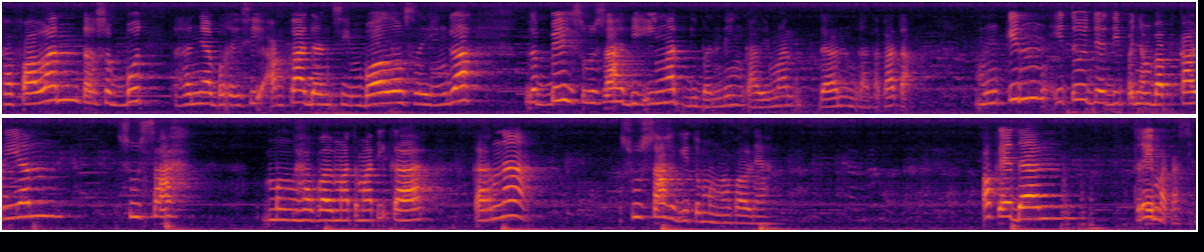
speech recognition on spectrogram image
hafalan tersebut hanya berisi angka dan simbol sehingga lebih susah diingat dibanding kalimat dan kata-kata. Mungkin itu jadi penyebab kalian susah menghafal matematika karena susah gitu menghafalnya. Oke dan terima kasih.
